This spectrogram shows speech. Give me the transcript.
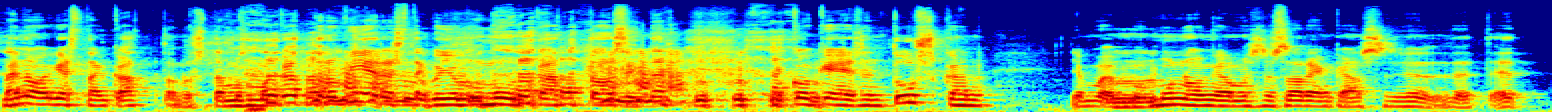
mä en ole oikeastaan kattonut sitä, mutta mä oon kattonut vierestä, kun joku muu katsoo sitä ja kokee sen tuskan. Ja mä- mun ongelma sen sarjan kanssa, se, että, että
